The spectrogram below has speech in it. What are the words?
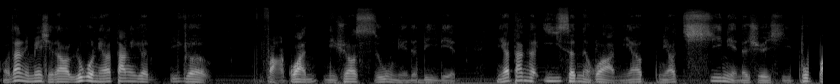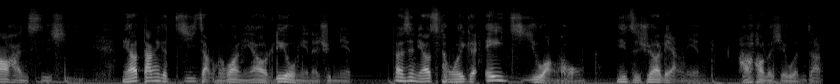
哦，那里面写到，如果你要当一个一个法官，你需要十五年的历练；你要当个医生的话，你要你要七年的学习，不包含实习；你要当一个机长的话，你要六年的训练。但是你要成为一个 A 级网红。你只需要两年，好好的写文章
